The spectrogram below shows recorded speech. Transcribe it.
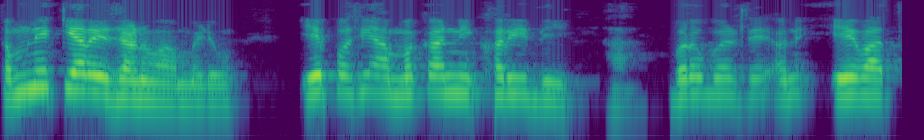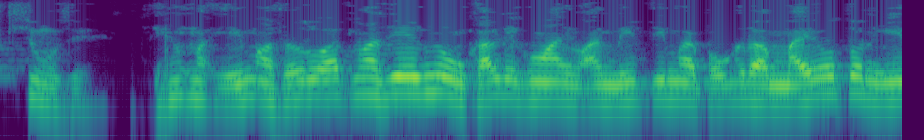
તમને ક્યારે જાણવા મળ્યું? એ પછી આ મકાનની ખરીદી. બરોબર છે. અને એ વાત શું છે? એમાં એમાં શરૂઆતમાં છે હું ખાલી આ- મીટિંગમાં પ્રોગ્રામમાં આવ્યો હતો ને એ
